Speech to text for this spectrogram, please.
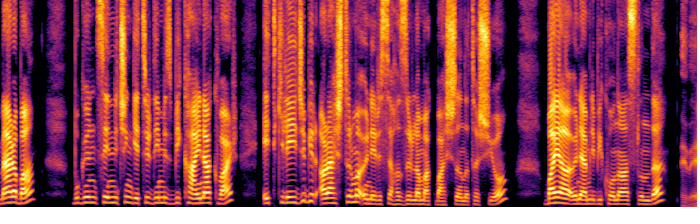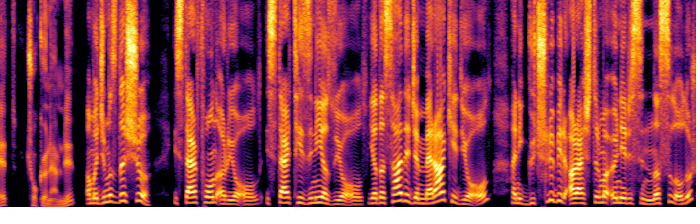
Merhaba. Bugün senin için getirdiğimiz bir kaynak var. Etkileyici bir araştırma önerisi hazırlamak başlığını taşıyor. Bayağı önemli bir konu aslında. Evet, çok önemli. Amacımız da şu. İster fon arıyor ol, ister tezini yazıyor ol ya da sadece merak ediyor ol, hani güçlü bir araştırma önerisi nasıl olur,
